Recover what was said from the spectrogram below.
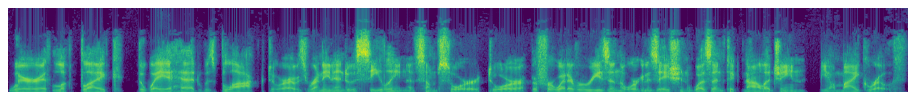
where it looked like the way ahead was blocked or I was running into a ceiling of some sort or for whatever reason the organization wasn't acknowledging, you know, my growth.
